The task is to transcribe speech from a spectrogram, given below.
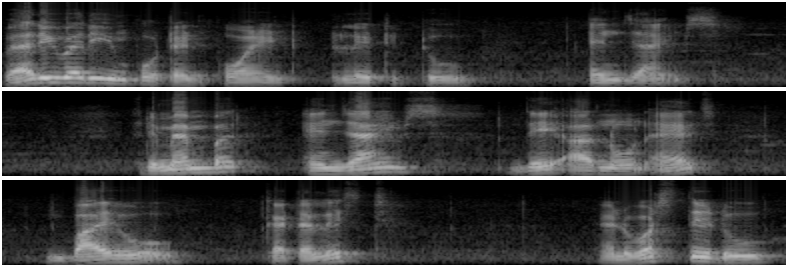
very very important point related to enzymes Remember, enzymes, they are known as biocatalyst and what they do,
